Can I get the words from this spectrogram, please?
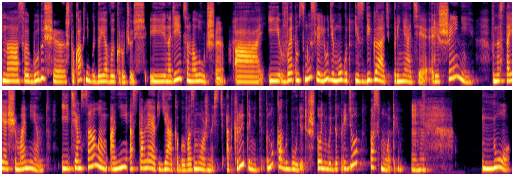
на свое будущее, что как-нибудь да я выкручусь, и надеяться на лучшее. А, и в этом смысле люди могут избегать принятия решений в настоящий момент. И тем самым они оставляют якобы возможность открытыми, типа, ну как будет, что-нибудь да придет, посмотрим. Угу. Но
